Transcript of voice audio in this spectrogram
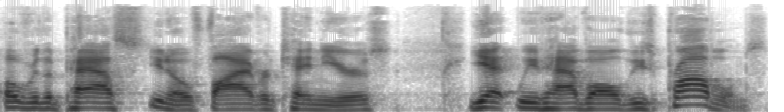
over the past, you know, five or 10 years, yet we have all these problems.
